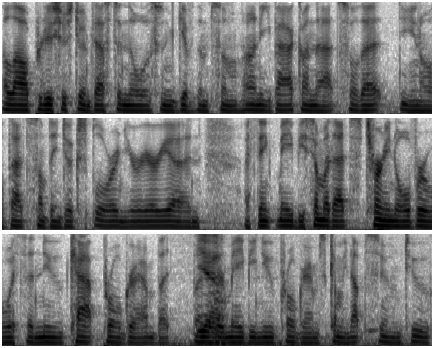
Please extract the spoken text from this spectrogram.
allow producers to invest in those and give them some money back on that. So that you know that's something to explore in your area, and I think maybe some of that's turning over with the new CAP program, but, but yeah. there may be new programs coming up soon too.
